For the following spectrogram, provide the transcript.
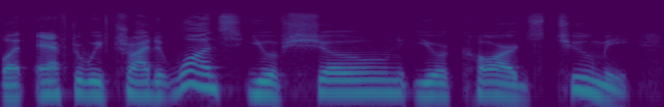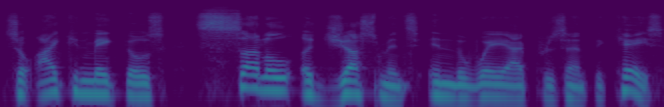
But after we've tried it once, you have shown your cards to me so I can make those subtle adjustments in the way I present the case.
